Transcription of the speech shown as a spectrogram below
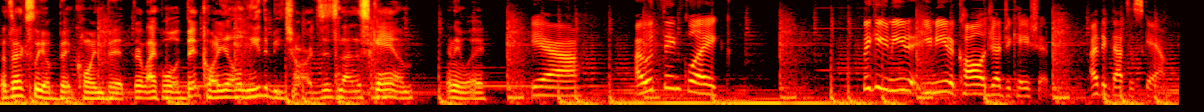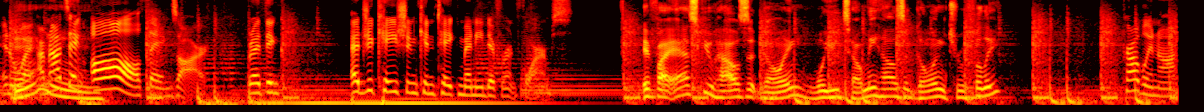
That's actually a Bitcoin bit. They're like, well, with Bitcoin, you don't need to be charged. It's not a scam. Anyway, Yeah, I would think like, I think you need you need a college education. I think that's a scam in a way. I'm not saying hmm. all things are, but I think education can take many different forms. if I ask you how's it going, will you tell me how's it going truthfully? Probably not.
